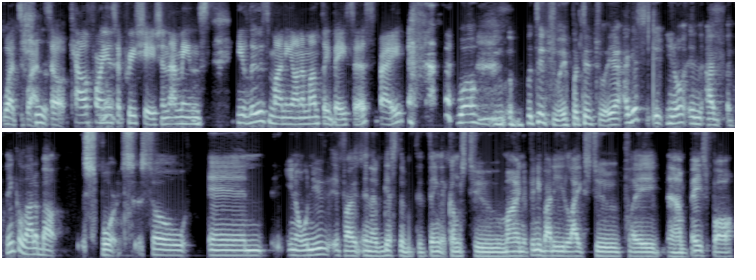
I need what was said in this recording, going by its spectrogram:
What's what? Sure. So California's yeah. appreciation, that means you lose money on a monthly basis, right? well, potentially, potentially. Yeah, I guess, you know, and I, I think a lot about sports. So, and you know, when you, if I, and I guess the, the thing that comes to mind, if anybody likes to play um, baseball,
